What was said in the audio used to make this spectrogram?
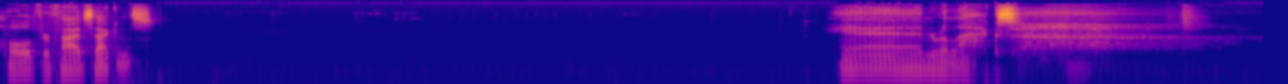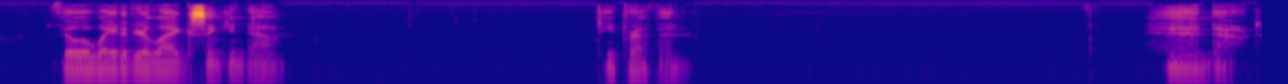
hold for five seconds. And relax. Feel the weight of your legs sinking down. Deep breath in. And out.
